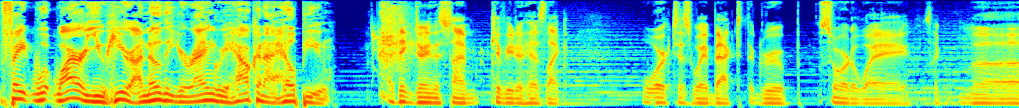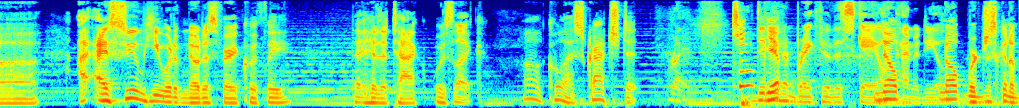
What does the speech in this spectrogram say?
fate, wh- why are you here? I know that you're angry. How can I help you? I think during this time, Kavito has like worked his way back to the group, sword away. It's like, uh, I, I assume he would have noticed very quickly that his attack was like, oh, cool, I scratched it. Right. Ching. Didn't Yep. even break through the scale nope, kind of deal. nope. We're just gonna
